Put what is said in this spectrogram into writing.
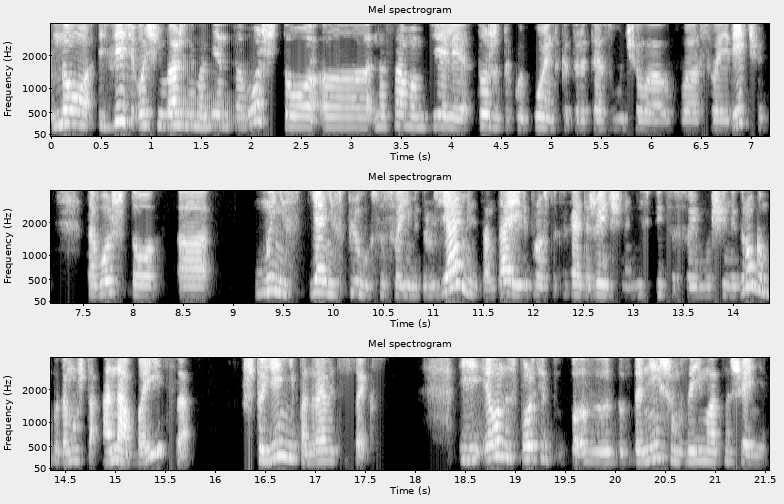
Но здесь очень важный момент того, что э, на самом деле тоже такой поинт, который ты озвучила в своей речи, того, что э, мы не, я не сплю со своими друзьями, там, да, или просто какая-то женщина не спит со своим мужчиной другом, потому что она боится, что ей не понравится секс. И он испортит в дальнейшем взаимоотношения.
